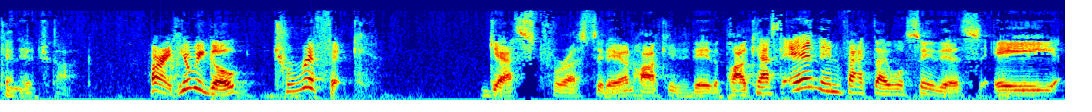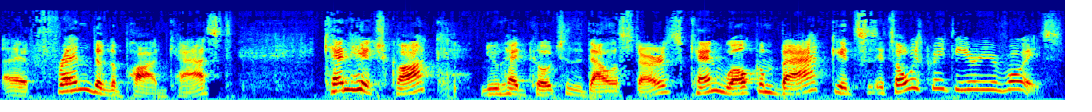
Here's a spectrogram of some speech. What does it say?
Ken Hitchcock. All right, here we go. Terrific guest for us today on Hockey Today, the podcast. And in fact, I will say this a, a friend of the podcast Ken Hitchcock, new head coach of the Dallas Stars. Ken, welcome back. It's it's always great to hear your voice.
